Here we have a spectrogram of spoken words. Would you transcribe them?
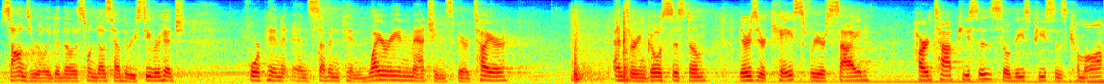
Sounds really good though. This one does have the receiver hitch, four pin and seven pin wiring, matching spare tire, enter and go system. There's your case for your side hardtop pieces. So these pieces come off.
